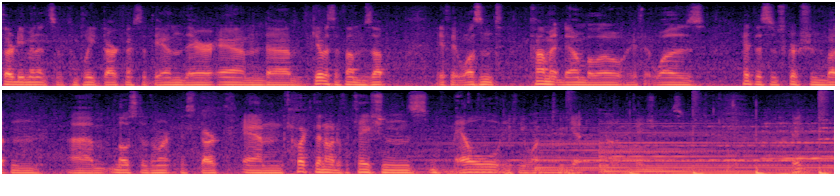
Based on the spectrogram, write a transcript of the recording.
30 minutes of complete darkness at the end there. And um, give us a thumbs up if it wasn't. Comment down below if it was. Hit the subscription button. Um, most of them aren't this dark. And click the notifications bell if you want to get notifications. Okay?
